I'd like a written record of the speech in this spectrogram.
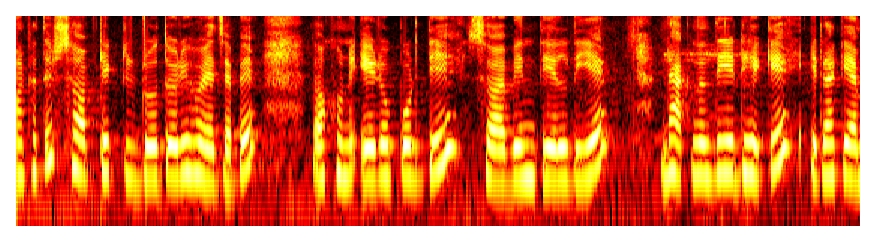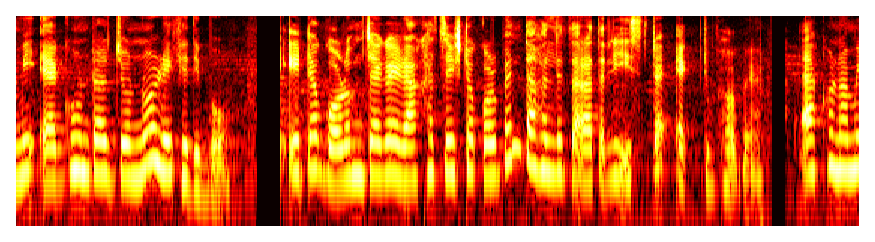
মাখাতে সফট একটি ডো তৈরি হয়ে যাবে। তখন এর ওপর দিয়ে সয়াবিন তেল দিয়ে ঢাকনা দিয়ে ঢেকে এটাকে আমি এক ঘণ্টার জন্য রেখে দিব। এটা গরম জায়গায় রাখার চেষ্টা করবেন, তাহলে তাড়াতাড়ি ইস্টটা অ্যাক্টিভ হবে। এখন আমি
